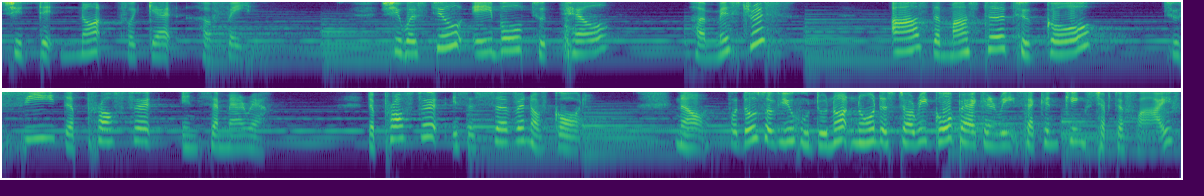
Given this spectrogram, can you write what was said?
she did not forget her faith. She was still able to tell her mistress ask the master to go to see the prophet in Samaria. The prophet is a servant of God. Now, for those of you who do not know the story, go back and read 2 Kings chapter 5.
